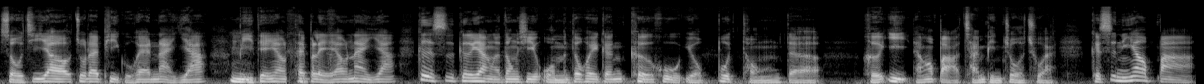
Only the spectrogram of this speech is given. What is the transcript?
手机要坐在屁股会要耐压，笔电要 tablet 要耐压，各式各样的东西，我们都会跟客户有不同的合意，然后把产品做出来。可是你要把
